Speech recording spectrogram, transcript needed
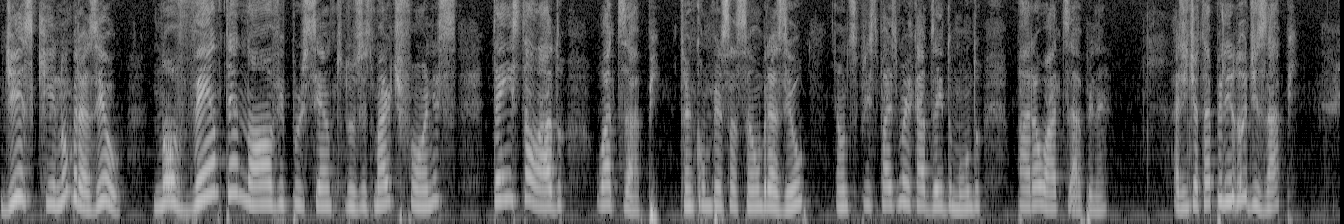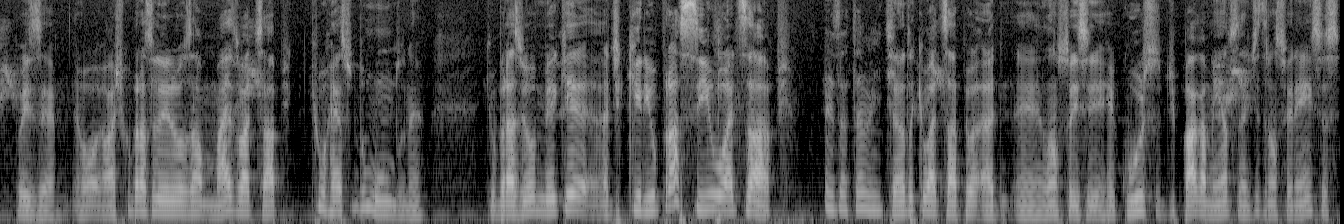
diz que no Brasil, 99% dos smartphones têm instalado WhatsApp. Então, em compensação, o Brasil é um dos principais mercados aí do mundo para o WhatsApp, né? A gente até apelidou de Zap. Pois é, eu, eu acho que o brasileiro usa mais WhatsApp que o resto do mundo, né? Que o Brasil meio que adquiriu para si o WhatsApp. Exatamente. Tanto que o WhatsApp é, lançou esse recurso de pagamentos, né, de transferências,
